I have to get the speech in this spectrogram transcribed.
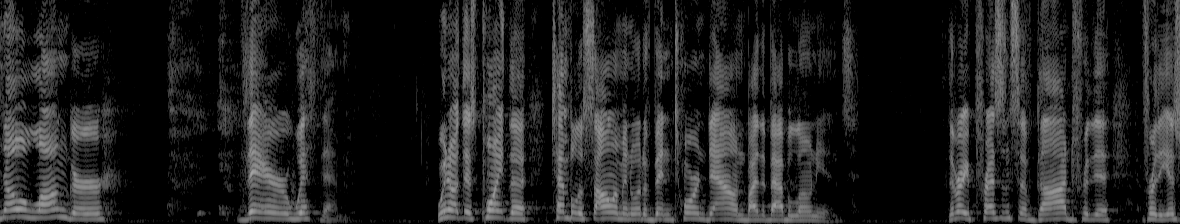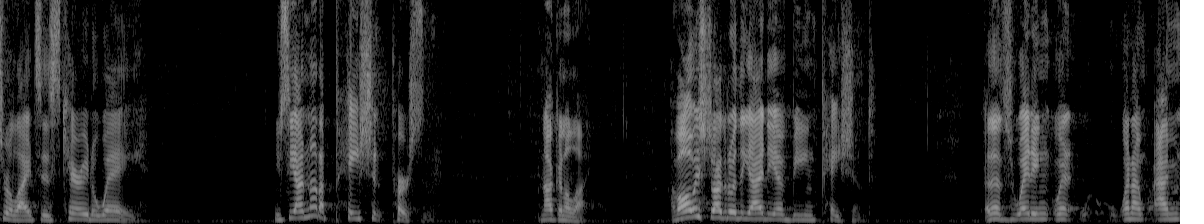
no longer there with them. We know at this point the Temple of Solomon would have been torn down by the Babylonians. The very presence of God for the, for the Israelites is carried away. You see, I'm not a patient person. I'm not going to lie. I've always struggled with the idea of being patient. That's waiting when, when I'm, I'm,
